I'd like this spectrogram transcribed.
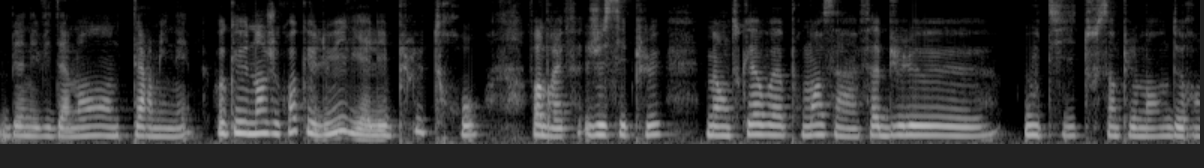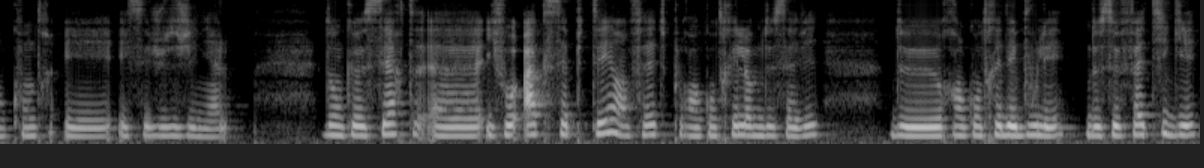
bien évidemment terminé. Quoique, non, je crois que lui, il y allait plus trop. Enfin bref, je sais plus. Mais en tout cas, ouais, pour moi, c'est un fabuleux outil tout simplement de rencontre et, c'est juste génial. Donc euh, certes, euh, il faut accepter en fait pour rencontrer l'homme de sa vie, de rencontrer des boulets, de se fatiguer,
